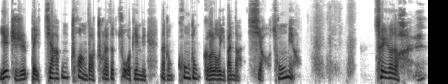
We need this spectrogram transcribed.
也只是被加工创造出来的作品里那种空中阁楼一般的小聪明，脆弱的很。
